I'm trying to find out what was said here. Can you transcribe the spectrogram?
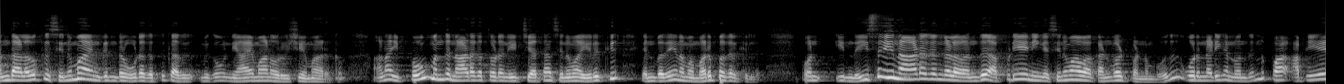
அந்த அளவுக்கு சினிமா என்கின்ற ஊடகத்துக்கு அது மிகவும் நியாயமான ஒரு விஷயமா இருக்கும். ஆனால் இப்போவும் வந்து நாடகத்தோட நீட்சியாக தான் சினிமா இருக்குது என்பதை நம்ம மறுப்பதற்கு இல்லை இப்போ இந்த இசை நாடகங்களை வந்து அப்படியே நீங்கள் சினிமாவாக கன்வெர்ட் பண்ணும்போது ஒரு நடிகன் வந்து பா அப்படியே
